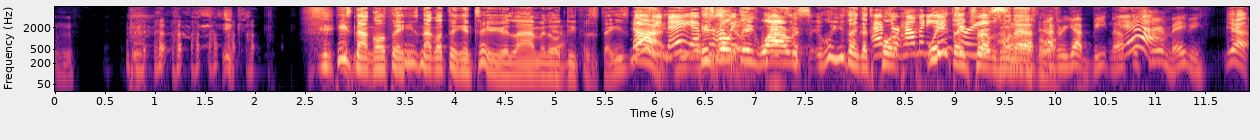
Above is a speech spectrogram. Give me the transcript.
Mm-hmm. he's not gonna think. He's not gonna think interior lineman or defensive thing. He's No, not. he may, after He's gonna many- think wide after- receiver. Who you think? At the after quarter- how many Who you think injuries? Trevor's gonna ask for? after he got beaten up this year, maybe. Yeah,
